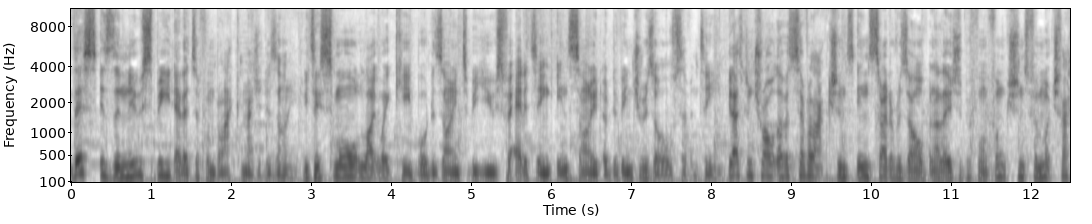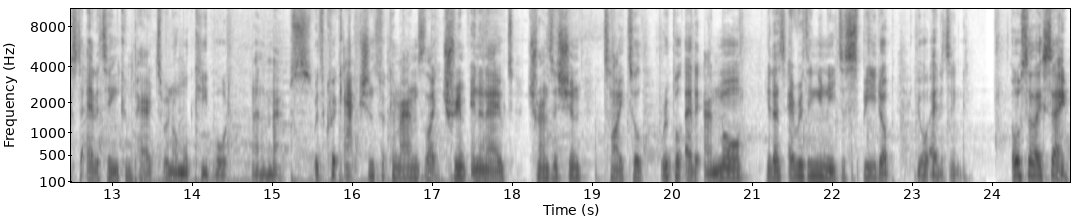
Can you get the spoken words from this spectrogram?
This is the new speed editor from Blackmagic Design. It's a small, lightweight keyboard designed to be used for editing inside of DaVinci Resolve 17. It has control over several actions inside of Resolve and allows you to perform functions for much faster editing compared to a normal keyboard and mouse. With quick actions for commands like trim in and out, transition, title, ripple edit and more, it has everything you need to speed up your editing. Also, they say,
